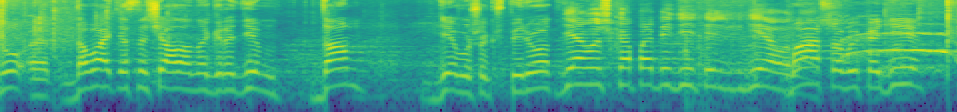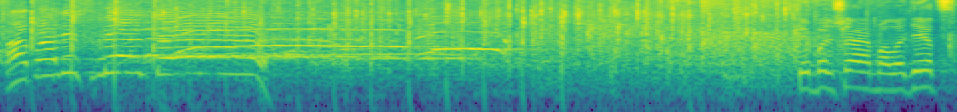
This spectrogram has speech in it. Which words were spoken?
Ну, э, давайте сначала наградим дам, девушек вперед. Девушка-победитель где у нас? Маша, выходи. Аплодисменты! Ты большая молодец.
